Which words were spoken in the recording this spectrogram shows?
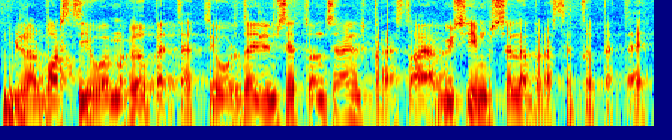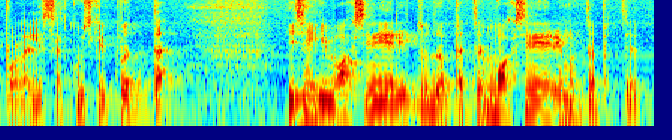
millal varsti jõuame ka õpetajate juurde, ilmselt on see ainult praegu aja küsimus, sellepärast et õpetajaid pole lihtsalt kuskilt võtta isegi vaktsineeritud õpetajad, vaktsineerimata õpetajad.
